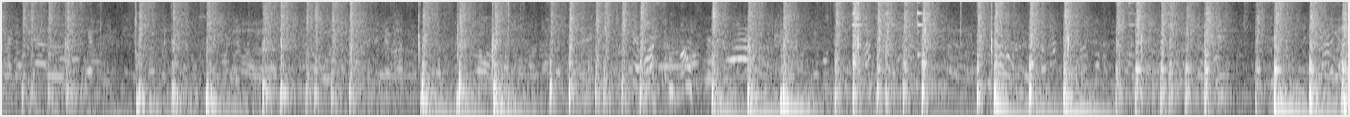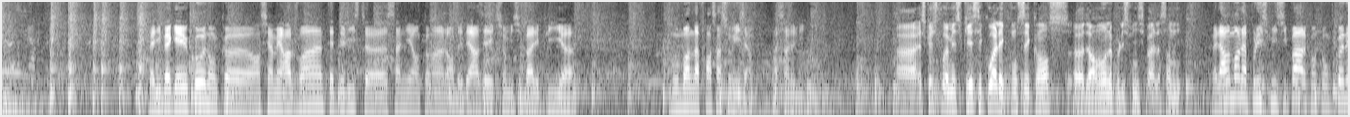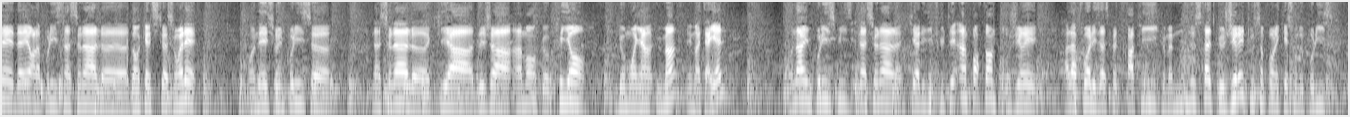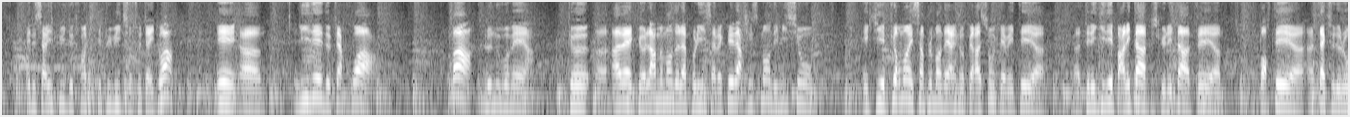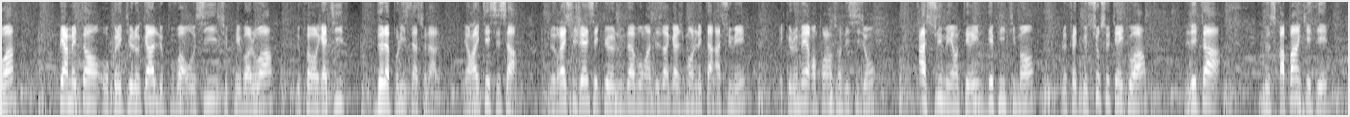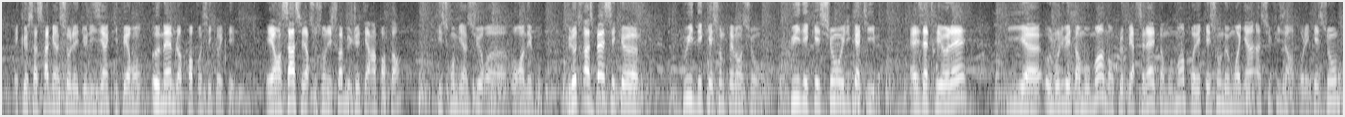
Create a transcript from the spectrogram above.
Bagayoko, donc euh, ancien maire adjoint, tête de liste euh, Saint-Denis en commun lors des dernières élections municipales et puis euh, mouvement de la France insoumise hein, à Saint-Denis. Est-ce que tu pourrais m'expliquer c'est quoi les conséquences de l'armement de la police municipale à Saint-Denis? Mais l'armement de la police municipale, quand on connaît d'ailleurs la police nationale dans quelle situation elle est, on est sur une police nationale qui a déjà un manque criant de moyens humains et matériels. On a une police nationale qui a des difficultés importantes pour gérer à la fois les aspects de trafic, même ne serait-ce que gérer tout simplement les questions de police et de services publics de tranquillité publique sur ce territoire. Et euh, l'idée de faire croire par le nouveau maire qu'avec euh, l'armement de la police, avec l'élargissement des missions et qui est purement et simplement derrière une opération qui avait été euh, téléguidée par l'État, puisque l'État a fait porter un texte de loi permettant aux collectivités locales de pouvoir aussi se prévaloir de prérogatives de la police nationale. Et en réalité, c'est ça. Le vrai sujet, c'est que nous avons un désengagement de l'État assumé et que le maire, en prenant son décision, assume et entérine définitivement le fait que sur ce territoire, l'État ne sera pas inquiété et que ce sera bien sûr les Dionysiens qui paieront eux-mêmes leur propre sécurité. Et en ça, c'est-à-dire ce sont des choix budgétaires importants qui seront bien sûr euh, au rendez-vous. l'autre aspect, c'est que quid des questions de prévention, puis des questions éducatives? Elsa Triolet, qui euh, aujourd'hui est en mouvement, donc le personnel est en mouvement pour des questions de moyens insuffisants, pour les questions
